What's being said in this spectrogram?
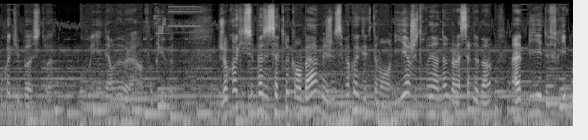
Pourquoi tu bosses, toi? Oh, il est nerveux là, un faux cube. Je crois qu'il se passe des sales trucs en bas, mais je ne sais pas quoi exactement. Hier, j'ai trouvé un homme dans la salle de bain, habillé de fripe,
